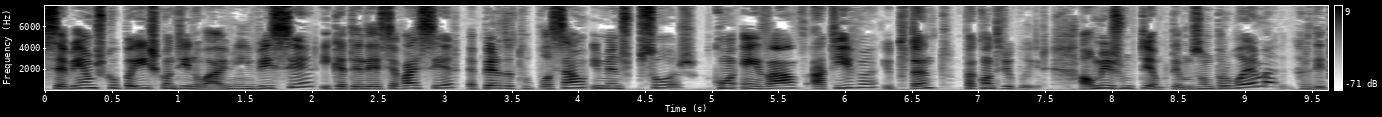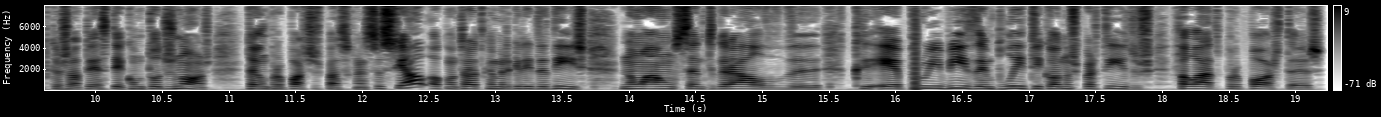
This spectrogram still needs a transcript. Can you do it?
Sabemos que o país continua a envelhecer e que a tendência vai ser a perda de população e menos pessoas com, em idade ativa e, portanto, para contribuir. Ao mesmo tempo que temos um problema, acredito que a JSD, como todos nós, tem propostas para a segurança social, ao contrário do que a Margarida diz, não há um santo grau de que é proibido em política ou nos partidos falar de propostas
